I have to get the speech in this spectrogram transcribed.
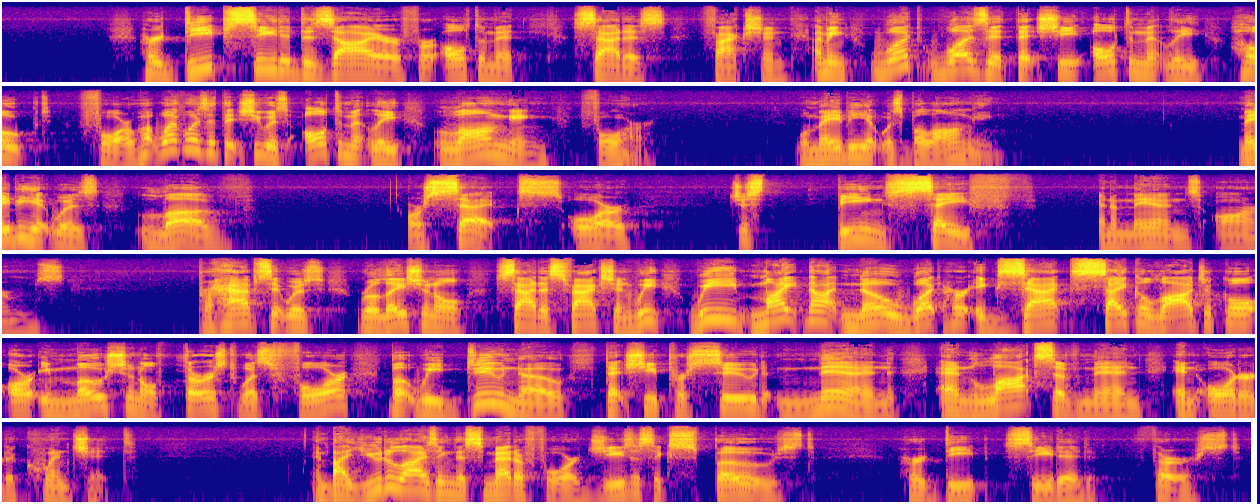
her deep seated desire for ultimate satisfaction. I mean, what was it that she ultimately hoped for? What, what was it that she was ultimately longing for? Well, maybe it was belonging. Maybe it was love or sex or just being safe in a man's arms. Perhaps it was relational satisfaction. We, we might not know what her exact psychological or emotional thirst was for, but we do know that she pursued men and lots of men in order to quench it. And by utilizing this metaphor, Jesus exposed her deep seated thirst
